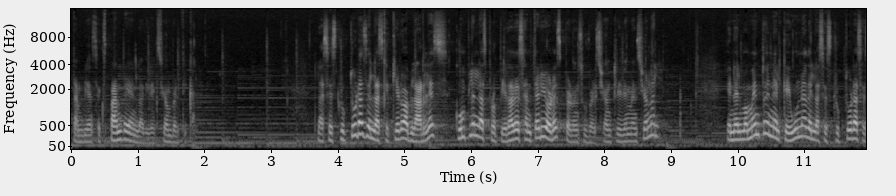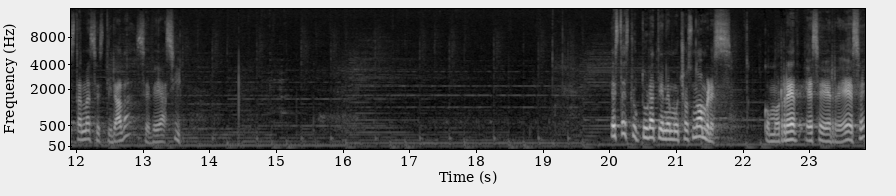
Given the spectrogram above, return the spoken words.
también se expande en la dirección vertical. Las estructuras de las que quiero hablarles cumplen las propiedades anteriores, pero en su versión tridimensional. En el momento en el que una de las estructuras está más estirada, se ve así. Esta estructura tiene muchos nombres, como red SRS,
